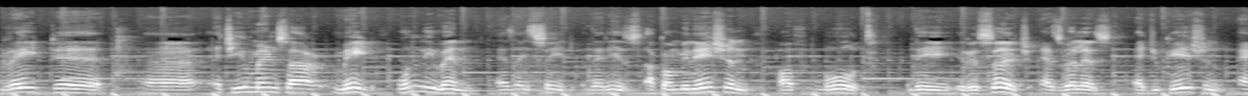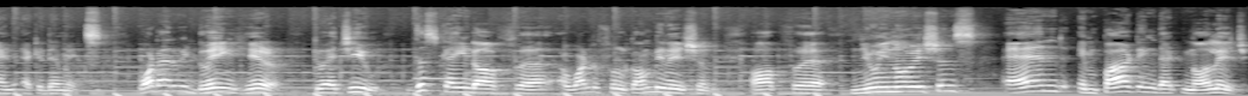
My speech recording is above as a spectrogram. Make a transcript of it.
Great uh, uh, achievements are made only when, as I said, there is a combination of both the research as well as education and academics. What are we doing here to achieve this kind of uh, a wonderful combination of uh, new innovations and imparting that knowledge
